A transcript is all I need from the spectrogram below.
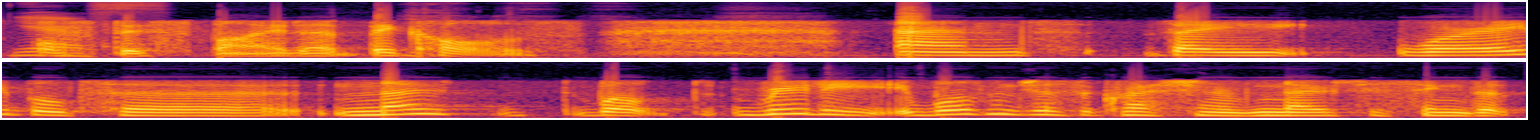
Yes. of this spider because." And they were able to note well really it wasn't just a question of noticing that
